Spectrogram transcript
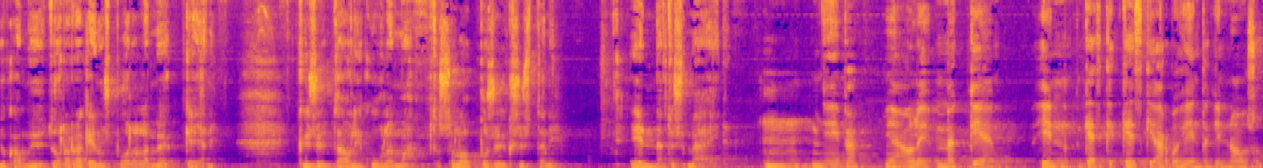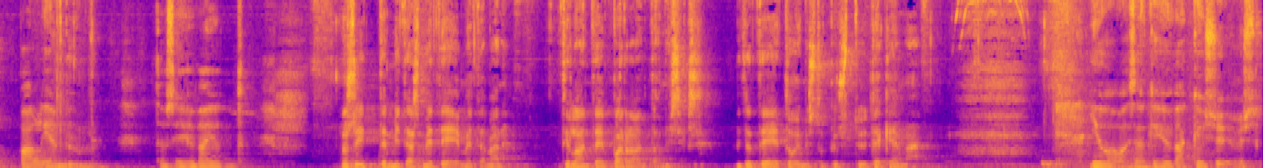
joka myy tuolla rakennuspuolella mökkejä. Niin kysyntä oli kuulemma tuossa loppusyksystä niin ennätysmäinen. Mm, niinpä. Ja oli mökkien hin, keski, keskiarvohintakin nousu paljon. Kyllä. Tosi hyvä juttu. No sitten, mitäs me teemme tämän tilanteen parantamiseksi? Mitä TE-toimisto pystyy tekemään? Joo, se onkin hyvä kysymys.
